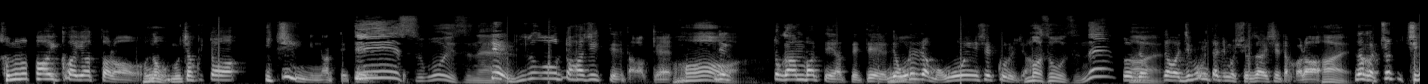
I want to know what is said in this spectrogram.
その大会やったら、うなんかむちゃくちゃ1位になってて、ええすごいですね。で、ずーっと走ってたわけ。はでずっと頑張ってやってて、で、俺らも応援してくるじゃあ。ん。まあそうですね。そうではだから自分たちも取材してたから、はい。なんかちょっと違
